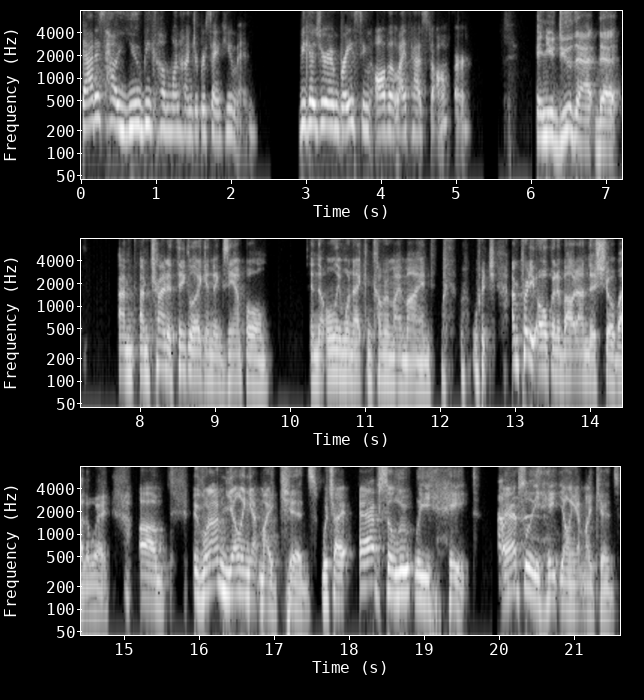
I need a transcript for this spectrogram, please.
that is how you become 100% human because you're embracing all that life has to offer. And you do that, that I'm, I'm trying to think like an example and the only one that can come in my mind, which I'm pretty open about on this show, by the way, um, is when I'm yelling at my kids, which I absolutely hate. I oh. absolutely hate yelling at my kids,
